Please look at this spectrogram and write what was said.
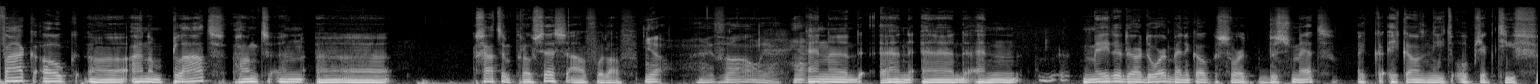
vaak ook uh, aan een plaat hangt een, uh, gaat een proces aan vooraf. Ja, een verhaal, ja. En, uh, en, en, en mede daardoor ben ik ook een soort besmet. Ik, ik kan het niet objectief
